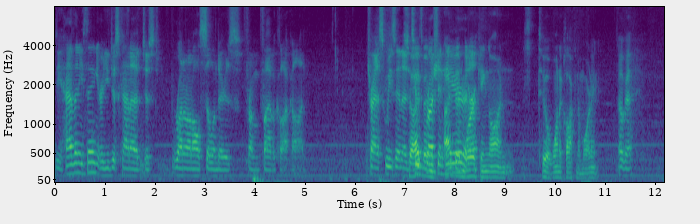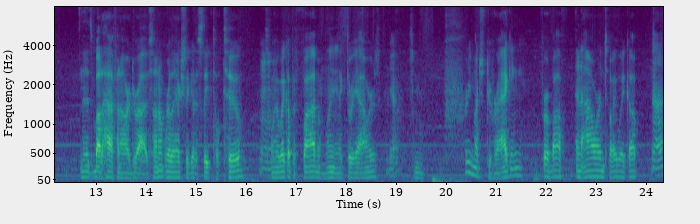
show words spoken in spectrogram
do you have anything, or you just kind of just running on all cylinders from five o'clock on? Trying to squeeze in a So I've been, toothbrush in I've been and a- working on till one o'clock in the morning. okay. And it's about a half an hour drive, so I don't really actually go to sleep till 2 So Mhm. when I wake up at five, I'm laying like three hours. Yeah. So I'm pretty much dragging for about an hour until I wake up. Uh-huh.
